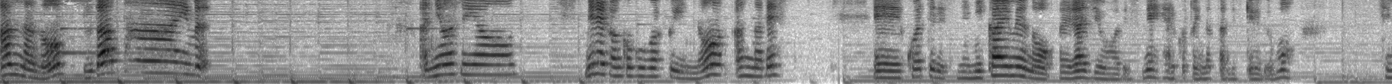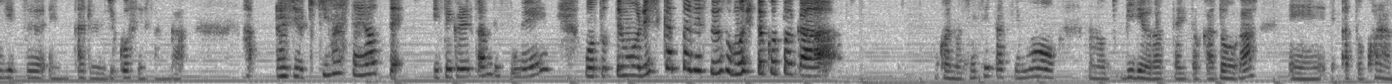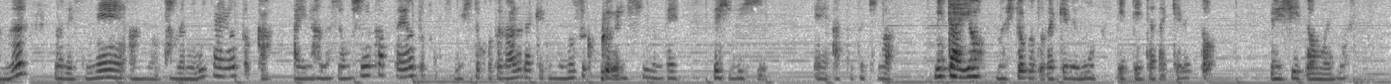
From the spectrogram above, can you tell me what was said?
アンナのスダタイム。あにわせよ。未来韓国語学院のアンナです。えー、こうやってですね、2回目のラジオをですね、やることになったんですけれども、先日、ある受講生さんが、あ、ラジオ聞きましたよって言ってくれたんですね。もうとっても嬉しかったです、その一言が。他の先生たちも、あの、ビデオだったりとか動画、えー、あとコラムのですね、あの、たまに見たよとか、ああいう話面白かったよとかですね、一言があるだけでものすごく嬉しいので、ぜひぜひ、えー、会った時は、見たよの一言だけでも言っていただけると嬉しいと思います。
